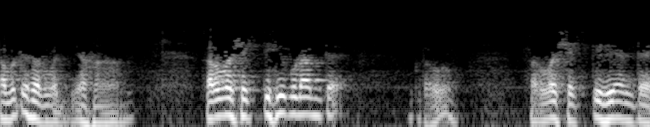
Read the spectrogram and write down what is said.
కాబట్టి సర్వజ్ఞ. సర్వశక్తి కూడా అంతే. ఇప్పుడు సర్వశక్తి అంటే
